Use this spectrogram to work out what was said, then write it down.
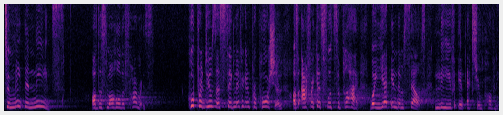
to meet the needs of the smallholder farmers who produce a significant proportion of Africa's food supply, but yet in themselves live in extreme poverty.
